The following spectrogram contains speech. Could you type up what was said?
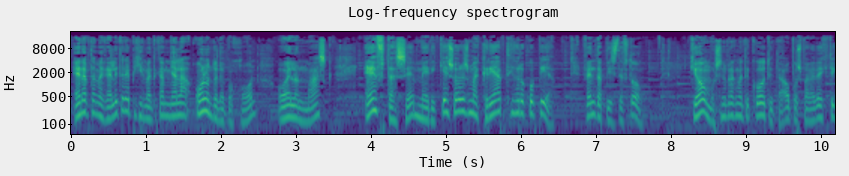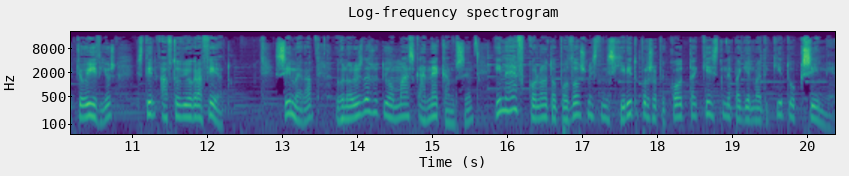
ένα από τα μεγαλύτερα επιχειρηματικά μυαλά όλων των εποχών, ο Elon Musk, έφτασε μερικές ώρες μακριά από τη χρεοκοπία. Φαίνεται απίστευτο; Και όμως είναι πραγματικότητα, όπως παραδέχεται και ο ίδιος στην αυτοβιογραφία του. Σήμερα, γνωρίζοντας ότι ο Μάσκ ανέκαμψε, είναι εύκολο να το αποδώσουμε στην ισχυρή του προσωπικότητα και στην επαγγελματική του οξύνια.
